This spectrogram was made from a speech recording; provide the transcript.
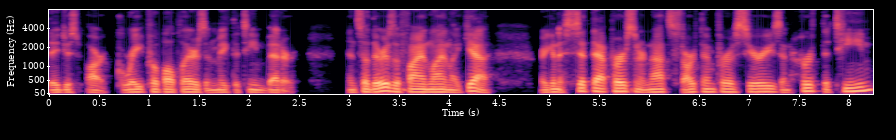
They just are great football players and make the team better. And so there is a fine line like, yeah, are you going to sit that person or not start them for a series and hurt the team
